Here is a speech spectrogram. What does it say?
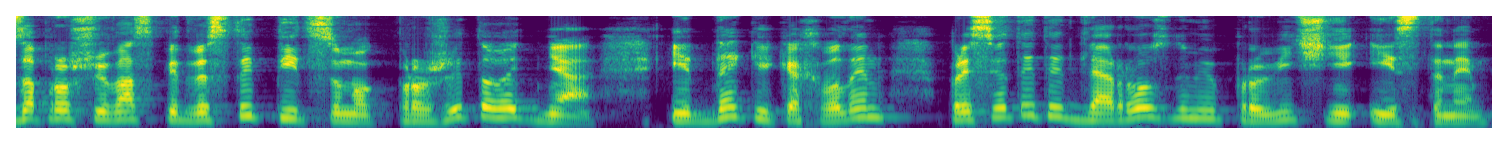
Запрошую вас підвести підсумок прожитого дня і декілька хвилин присвятити для роздумів про вічні істини.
